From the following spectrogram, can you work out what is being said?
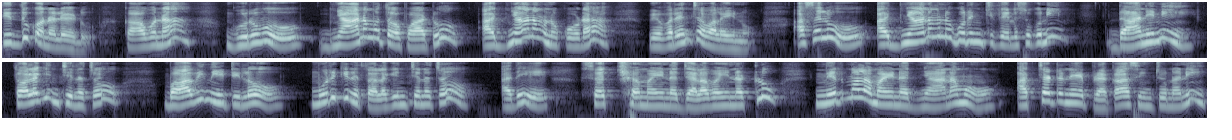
దిద్దుకొనలేడు. కావున గురువు జ్ఞానముతో పాటు అజ్ఞానమును కూడా వివరించవలెను. అసలు అజ్ఞానమును గురించి తెలుసుకుని దానిని తొలగించినచో బావి నీటిలో మురికిని తొలగించినచో అదే స్వచ్ఛమైన జలమైనట్లు నిర్మలమైన జ్ఞానము అచ్చటనే ప్రకాశించునని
